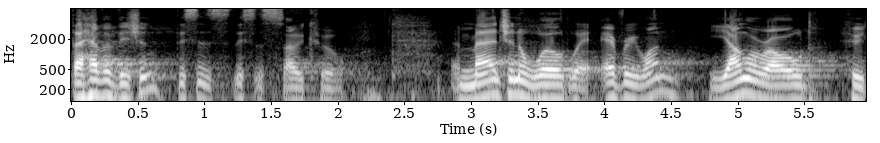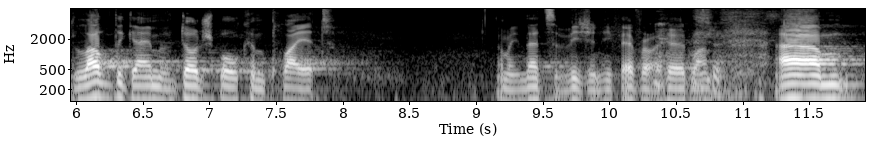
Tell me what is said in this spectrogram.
they have a vision. This is, this is so cool. Imagine a world where everyone, young or old, who love the game of dodgeball can play it. I mean, that's a vision if ever I heard one. Um,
